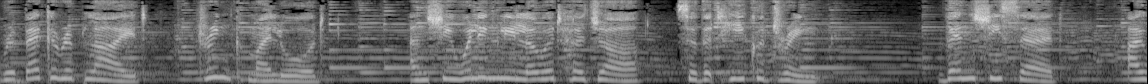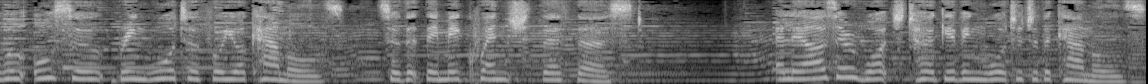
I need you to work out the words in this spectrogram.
Rebekah replied, Drink, my lord. And she willingly lowered her jar so that he could drink. Then she said, I will also bring water for your camels, so that they may quench their thirst. Eleazar watched her giving water to the camels.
